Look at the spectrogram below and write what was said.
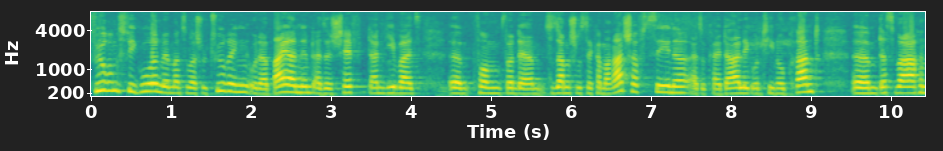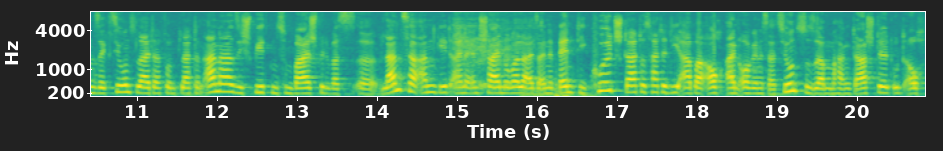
Führungsfiguren, wenn man zum Beispiel Thüringen oder Bayern nimmt, also Chef dann jeweils ähm, vom von der Zusammenschluss der Kameradschaftsszene, also Kai Dalik und Tino Brandt. Ähm, das waren Sektionsleiter von Platt und Anna. Sie spielten zum Beispiel, was äh, Lanza angeht, eine entscheidende Rolle, also eine Band, die Kultstatus hatte, die aber auch einen Organisationszusammenhang darstellt und auch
